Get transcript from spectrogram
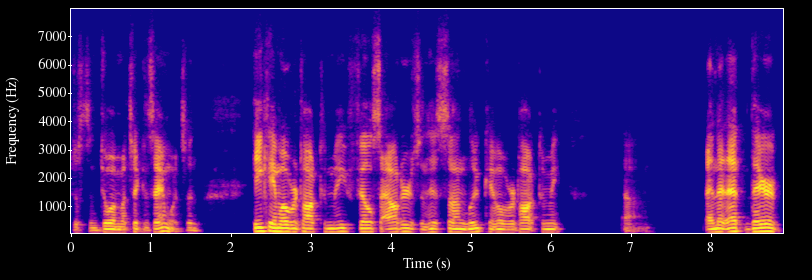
just enjoying my chicken sandwich and he came over and talked to me. Phil Souders and his son Luke came over and talked to me. Um, and that, that there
